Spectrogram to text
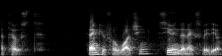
a toast. Thank you for watching. See you in the next video.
